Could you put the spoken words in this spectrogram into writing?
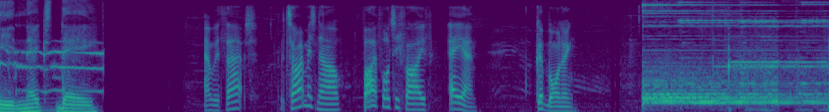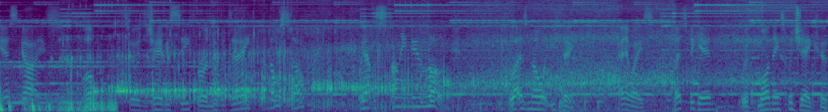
The next day. And with that, the time is now 5.45 am. Good morning. Yes guys, welcome to JBC for another day, and also, we have a stunning new look. Let us know what you think. Anyways, let's begin with Mornings with Jacob.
